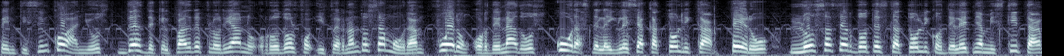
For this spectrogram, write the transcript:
25 años desde que el padre Floriano, Rodolfo y Fernando Zamora fueron ordenados curas de la Iglesia Católica, pero los sacerdotes católicos de la etnia misquita,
